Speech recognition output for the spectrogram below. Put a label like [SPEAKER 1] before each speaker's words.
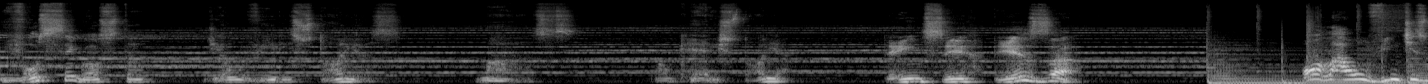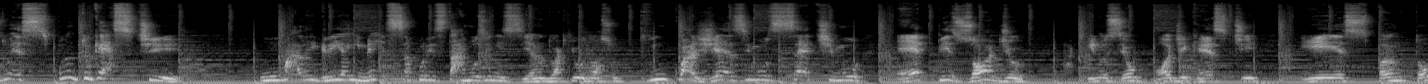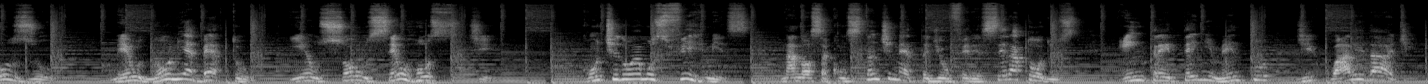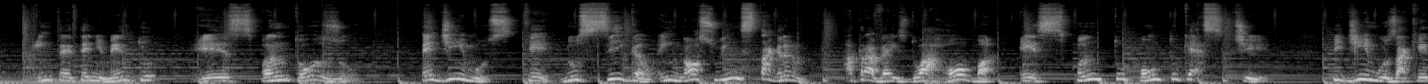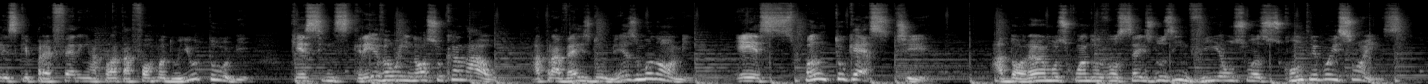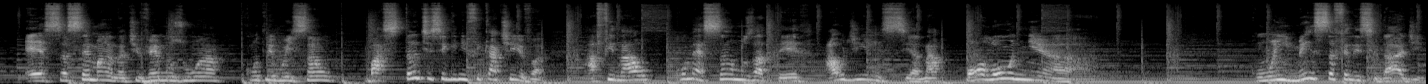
[SPEAKER 1] Você gosta de ouvir histórias, mas qualquer história?
[SPEAKER 2] Tem certeza?
[SPEAKER 1] Olá, ouvintes do EspantoCast! Uma alegria imensa por estarmos iniciando aqui o nosso 57 episódio aqui no seu podcast Espantoso. Meu nome é Beto e eu sou o seu host. Continuamos firmes na nossa constante meta de oferecer a todos entretenimento de qualidade, entretenimento espantoso. Pedimos que nos sigam em nosso Instagram através do arroba espanto.cast Pedimos àqueles que preferem a plataforma do YouTube que se inscrevam em nosso canal através do mesmo nome, EspantoGuest. Adoramos quando vocês nos enviam suas contribuições. Essa semana tivemos uma contribuição bastante significativa. Afinal, começamos a ter audiência na Polônia. Com imensa felicidade,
